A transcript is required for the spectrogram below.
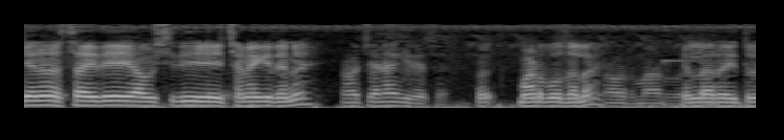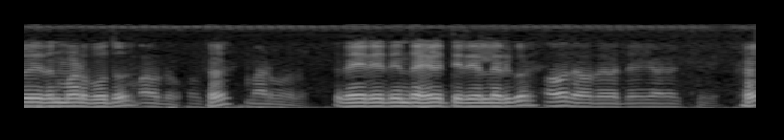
ಏನು ಅನಿಸ್ತಾ ಇದೆ ಔಷಧಿ ಚೆನ್ನಾಗಿದೆನಾ? ನಾವು ಚೆನ್ನಾಗಿದೆ ಸರ್. ಮಾಡ್ಬೋದಲ್ಲ? ಹೌದು ಮಾಡ್ಬೋದು. ಎಲ್ಲ ರೈತರು ಇದನ್ನ ಮಾಡ್ಬೋದು? ಹೌದು ಹಾ? ಮಾಡ್ಬೋದು. ಧೈರ್ಯದಿಂದ ಹೇಳ್ತೀರಿ ಎಲ್ಲರಿಗೂ? ಹೌದು ಹೌದು ಹೌದು ಹೇಳ್ತೀವಿ. ಹಾ?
